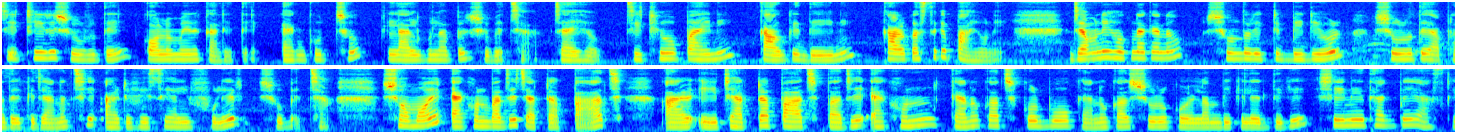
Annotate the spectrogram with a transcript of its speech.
চিঠির শুরুতে, কলমের কালিতে একগুচ্ছ লাল গোলাপের শুভেচ্ছা। যাই হোক চিঠিও পাইনি, কাউকে দেইনি কারোর কাছ থেকে পাইও নি যেমনই হোক না কেন সুন্দর একটি ভিডিওর শুরুতে আপনাদেরকে জানাচ্ছি আর্টিফিশিয়াল ফুলের শুভেচ্ছা। সময় এখন বাজে চারটা পাঁচ আর এই চারটা পাঁচ বাজে এখন কেন কাজ করব, কেন কাজ শুরু করলাম বিকেলের দিকে সেই নিয়ে থাকবে আজকে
